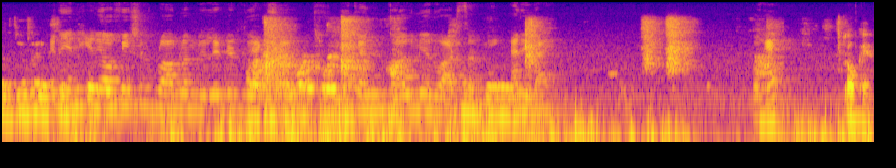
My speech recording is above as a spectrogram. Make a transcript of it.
Any, any any official problem related to Excel, you can call me on WhatsApp me anytime. Okay? Okay.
